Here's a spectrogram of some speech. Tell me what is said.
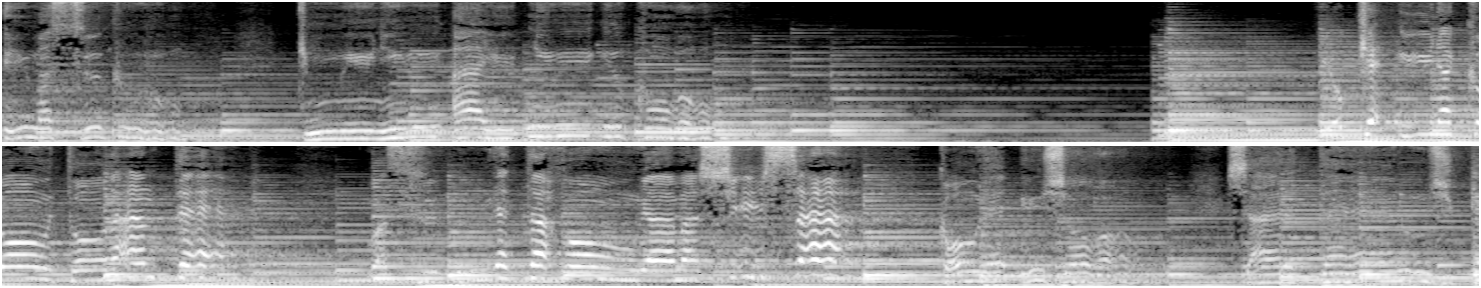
今すぐ君に会いに行こう。余計なことなんて忘れた方がましさ。これ以上されてる時間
